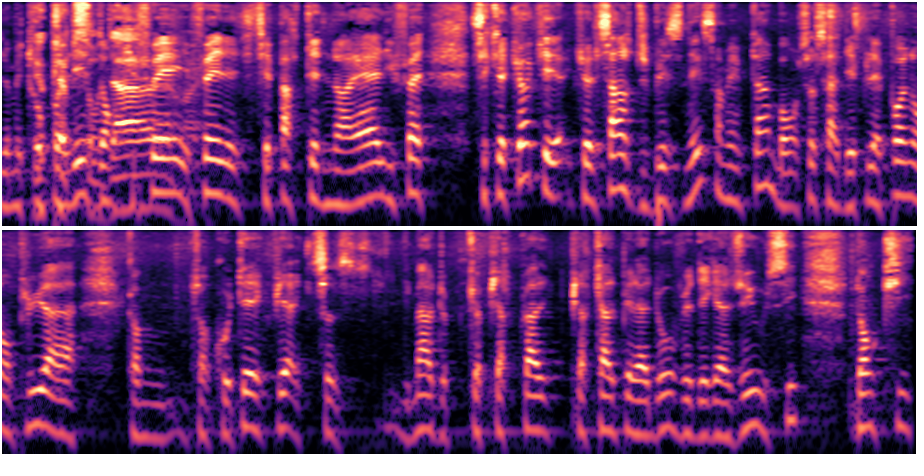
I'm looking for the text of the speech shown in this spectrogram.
Le Métropolis. Donc, Soda, il fait, ouais. il fait ses parties de Noël. Il fait. C'est quelqu'un qui, a- qui a le sens du business en même temps. Bon, ça, ça déplaît pas non plus à comme son côté avec Pierre, l'image de- que Pierre Pierre Calpelado veut dégager aussi. Donc, il,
